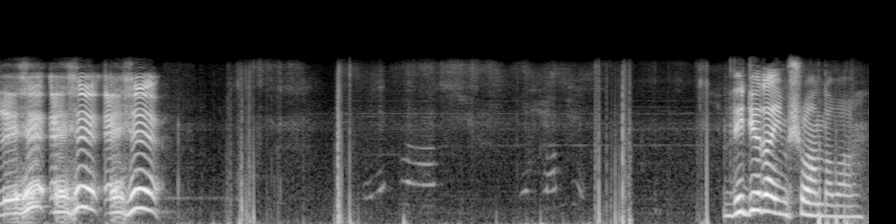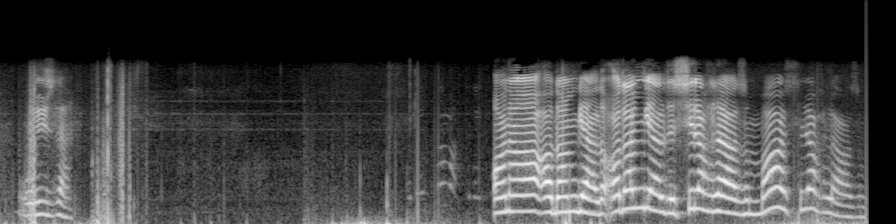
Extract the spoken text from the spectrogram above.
Ehe ehe ehe. Videodayım şu anda bana. O yüzden. Ana adam geldi. Adam geldi. Silah lazım. Bana silah lazım.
